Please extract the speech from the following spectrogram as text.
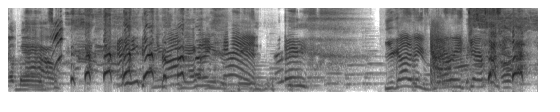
dumbass. you dropped it again. You gotta be very careful. Oh.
